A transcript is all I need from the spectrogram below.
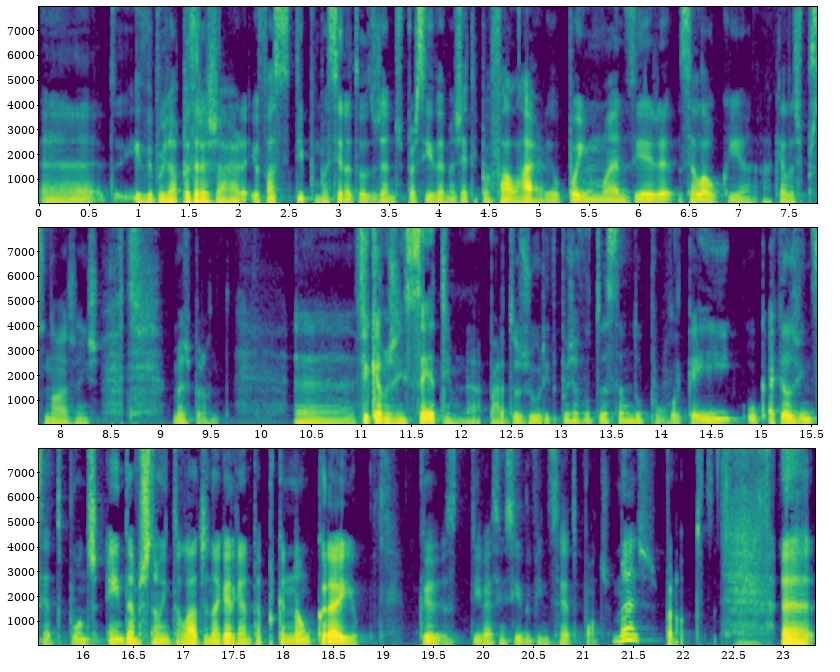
Uh, e depois a apedrejar. Eu faço tipo uma cena todos os anos parecida, mas é tipo a falar. Eu ponho-me a dizer sei lá o que àquelas personagens. Mas pronto. Uh, ficamos em sétimo na parte do júri depois a votação do público. Aí o, aqueles 27 pontos ainda me estão entalados na garganta porque não creio que tivessem sido 27 pontos. Mas pronto. Uh,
